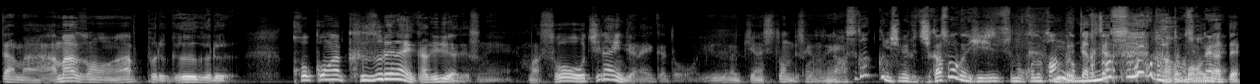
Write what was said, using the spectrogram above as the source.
だからまあ、アマゾン、アップル、グーグル、ここが崩れない限りはですね、まあ、そう落ちないんじゃないかというような気がしとんですけどね。ナスダックに占める時価総額の比率も、このファンが ものすごいことになってますよね。もうだって、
